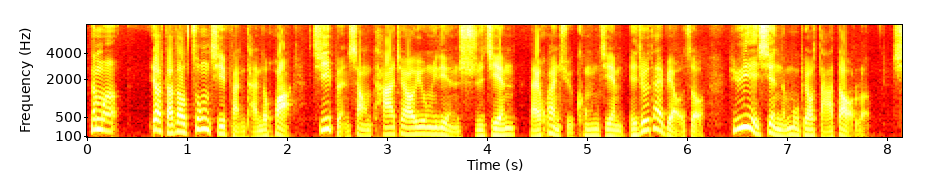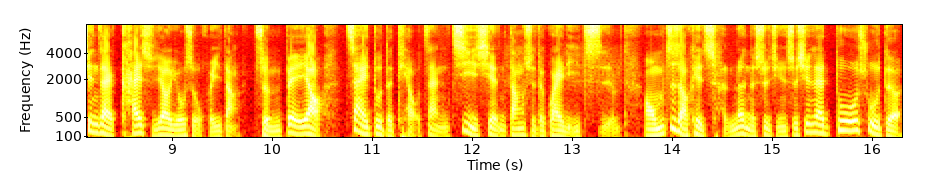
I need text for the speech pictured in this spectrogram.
那么。要达到中期反弹的话，基本上它就要用一点时间来换取空间，也就代表着月线的目标达到了。现在开始要有所回档，准备要再度的挑战季线当时的乖离值啊！我们至少可以承认的事情是，现在多数的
